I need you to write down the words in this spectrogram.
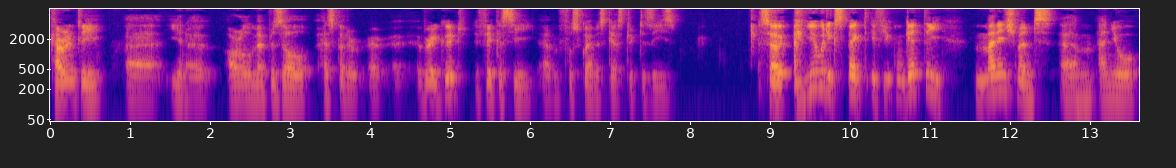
currently, uh, you know, oral omeprazole has got a, a, a very good efficacy um, for squamous gastric disease. So you would expect if you can get the management um, and you're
